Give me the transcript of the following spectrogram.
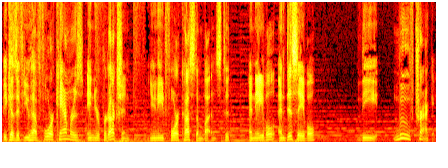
Because if you have four cameras in your production, you need four custom buttons to enable and disable the move tracking.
